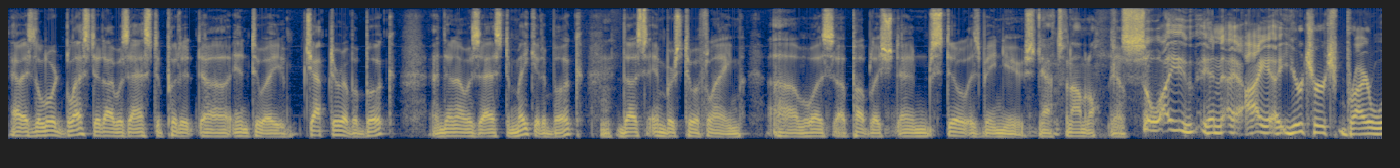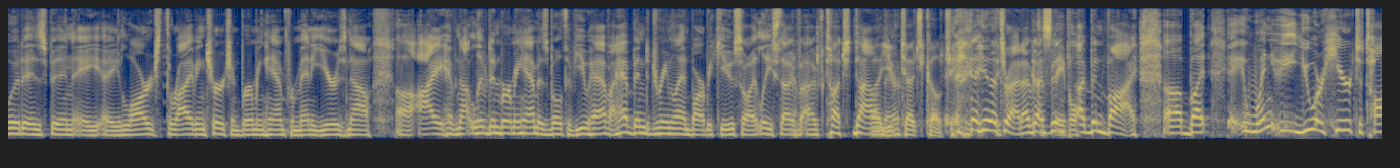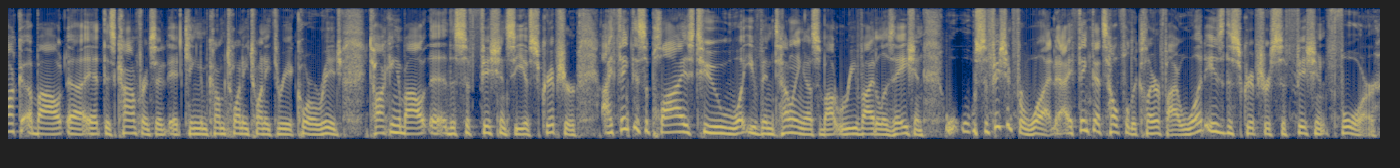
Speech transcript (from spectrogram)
as the Lord blessed it, I was asked to put it uh, into a chapter of a book, and then I was asked to make it a book. Mm. Thus, Embers to a Flame uh, was uh, published and still is being used. Yeah, it's phenomenal. Yeah. So, I, and I, uh, your church, Briarwood, has been a, a large, thriving church in Birmingham for many years now. Uh, I have not lived in Birmingham as both of you have. I have been to Dreamland Barbecue, so at least I've, I've touched down well, there. You've touched culture. yeah, that's right. I've, I've been, I've been by. Uh, but when you are here to talk about uh, at this conference at, at, Kingdom Come 2023 at Coral Ridge, talking about uh, the sufficiency of Scripture, I think this applies to what you've been telling us about revitalization. W- sufficient for what? I think that's helpful to clarify. What is the Scripture sufficient for?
